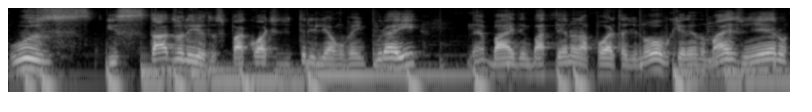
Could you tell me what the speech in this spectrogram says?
Os Estados Unidos, pacote de trilhão vem por aí, né? Biden batendo na porta de novo, querendo mais dinheiro.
